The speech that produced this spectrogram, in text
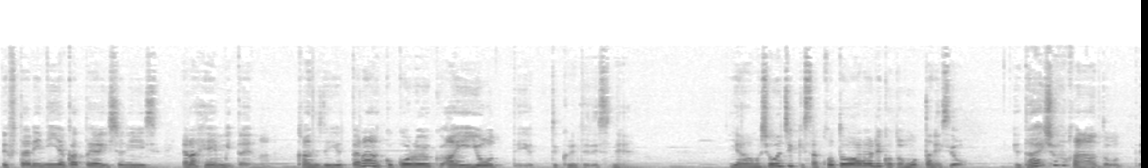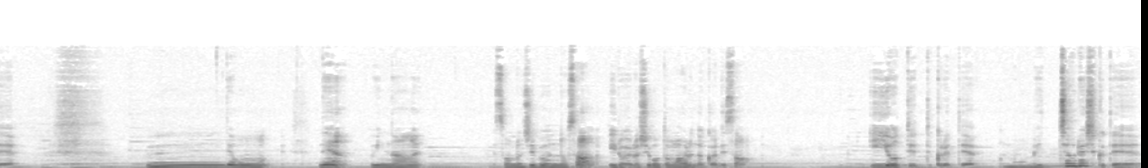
で2人に嫌かったら一緒にやらへんみたいな感じで言ったら快く「あいいよ」って言ってくれてですね。いやもう正直さ断られるかと思ったんですよ。いや大丈夫かなと思って。うーんでもねみんなその自分のさいろいろ仕事もある中でさいいよって言ってくれてもうめっちゃ嬉しくて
